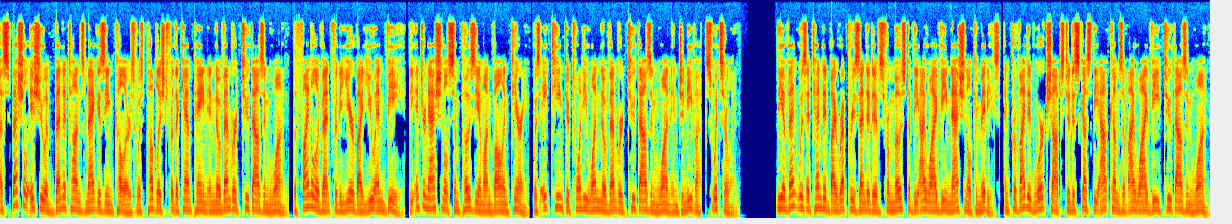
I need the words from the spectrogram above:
A special issue of Benetton's magazine Colors was published for the campaign in November 2001. The final event for the year by UNV, the International Symposium on Volunteering, was 18 to 21 November 2001 in Geneva, Switzerland. The event was attended by representatives from most of the IYV national committees, and provided workshops to discuss the outcomes of IYV 2001.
